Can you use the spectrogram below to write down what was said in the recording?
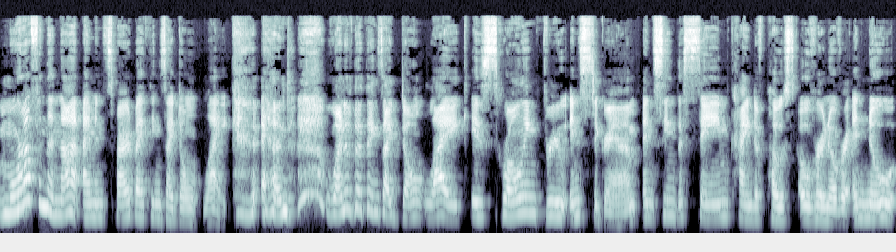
more often than not, I'm inspired by things I don't like. and one of the things I don't like is scrolling through Instagram and seeing the same kind of posts over and over and no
